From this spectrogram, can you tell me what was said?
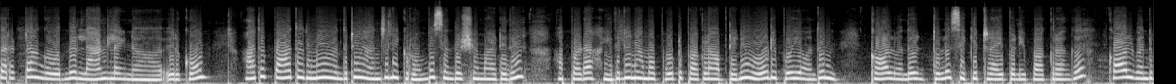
கரெக்டாக அங்கே வந்து லேண்ட்லைன் இருக்கும். அதை பார்த்ததுமே வந்துட்டு அஞ்சலிக்கு ரொம்ப சந்தோஷமாயிடுது. அப்பாடா இதில் நம்ம போட்டு பார்க்கலாம் அப்படின்னு ஓடி போய் வந்து கால் வந்து துளசிக்கு ட்ரை பண்ணி பார்க்குறாங்க. கால் வந்து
